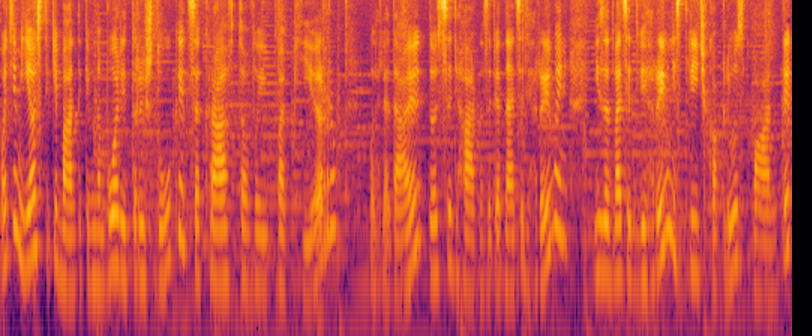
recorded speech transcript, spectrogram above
Потім є ось такі бантики в наборі три штуки, це крафтовий папір. Виглядають досить гарно за 15 гривень. І за 22 гривні стрічка плюс бантик.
